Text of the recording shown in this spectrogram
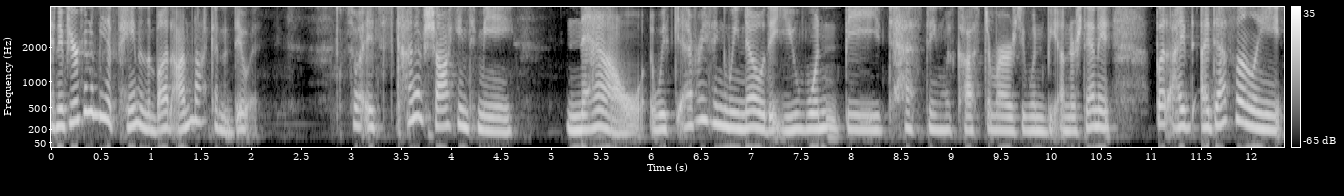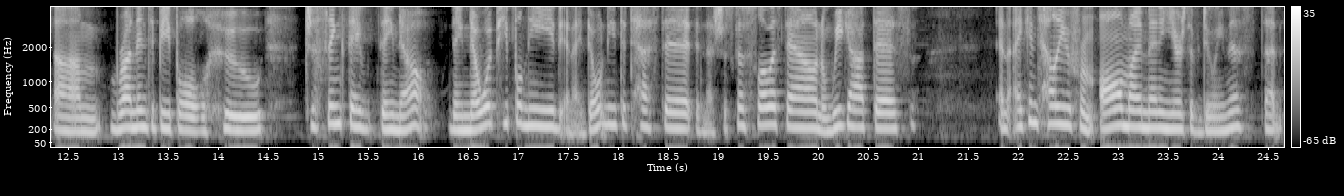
And if you're going to be a pain in the butt i'm not going to do it. So it's kind of shocking to me now with everything we know that you wouldn't be testing with customers, you wouldn't be understanding. But I, I definitely um, run into people who just think they they know they know what people need, and I don't need to test it, and that's just going to slow us down, and we got this. And I can tell you from all my many years of doing this that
